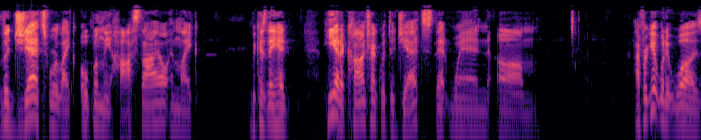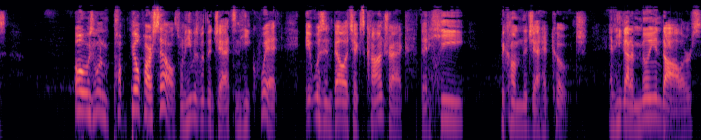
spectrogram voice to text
the Jets were like openly hostile and like because they had he had a contract with the Jets that when um I forget what it was. Oh, it was when P- Bill Parcells when he was with the Jets and he quit. It was in Belichick's contract that he become the Jet head coach, and he got a million dollars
